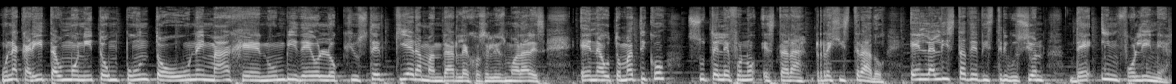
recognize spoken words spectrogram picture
Una carita, un monito, un punto, una imagen, un video, lo que usted quiera mandarle a José Luis Morales. En automático, su teléfono estará registrado en la lista de distribución de Infolínea,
